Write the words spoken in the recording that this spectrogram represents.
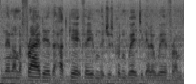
And then on a Friday they had gate fever and they just couldn't wait to get away from.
